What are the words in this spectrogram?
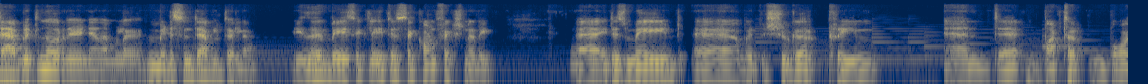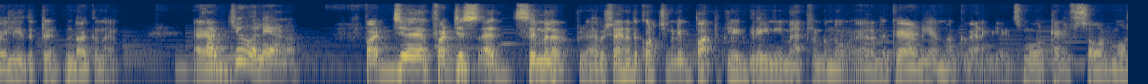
ടാബ്ലറ്റ് എന്ന് പറഞ്ഞു കഴിഞ്ഞാൽ നമ്മൾ മെഡിസിൻ ടാബ്ലറ്റ് അല്ല. ഇത് basically it is a confectionery it is made with sugar cream and butter boil ചെയ്തിട്ട് ഉണ്ടാക്കുന്നതാണ്. ഫഡ്ജ് പോലെയാണോ? ഫഡ്ജ് ഫഡ്ജ് സിമിലർ പക്ഷെ അതിനകത്ത് കുറച്ചും കൂടി പാർട്ടിക്കുലേറ്റ് ഗ്രെയിനി മാറ്റർ ഉണ്ടെന്ന് തോന്നുന്നു. വേറെ എന്തൊക്കെ ആഡ് ചെയ്യാൻ നമുക്ക് വേണമെങ്കിൽ. It's more kind of sold more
